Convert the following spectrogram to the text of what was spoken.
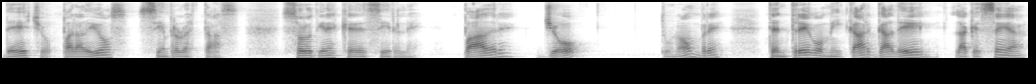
De hecho, para Dios siempre lo estás. Solo tienes que decirle, Padre, yo, tu nombre, te entrego mi carga de la que sea.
